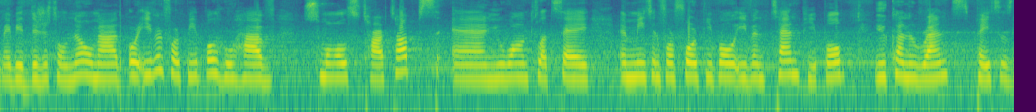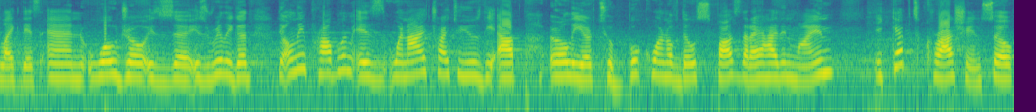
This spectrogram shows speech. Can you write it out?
maybe a digital nomad, or even for people who have small startups and you want, let's say, a meeting for four people, even 10 people, you can rent spaces like this. And Wojo is, uh, is really good. The only problem is when I tried to use the app earlier to book one of those spots that I had in mind, it kept crashing. So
